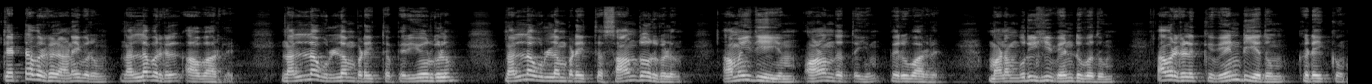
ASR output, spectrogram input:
கெட்டவர்கள் அனைவரும் நல்லவர்கள் ஆவார்கள். நல்ல உள்ளம் படைத்த பெரியோர்களும் நல்ல உள்ளம் படைத்த சான்றோர்களும் அமைதியையும் ஆனந்தத்தையும் பெறுவார்கள். மனம் உருகி வேண்டுவதும் அவர்களுக்கு வேண்டியதும் கிடைக்கும்.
